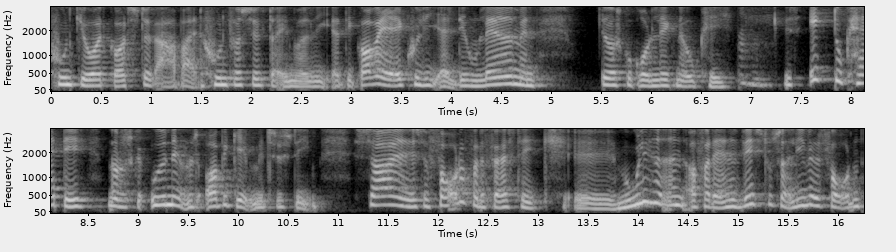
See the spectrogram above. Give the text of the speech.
hun gjorde et godt stykke arbejde, hun forsøgte at involvere. Det kan godt være, at jeg ikke kunne lide alt det, hun lavede, men det var sgu grundlæggende okay. Mm-hmm. Hvis ikke du kan det, når du skal udnævnes op igennem et system, så, øh, så får du for det første ikke øh, muligheden, og for det andet, hvis du så alligevel får den,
